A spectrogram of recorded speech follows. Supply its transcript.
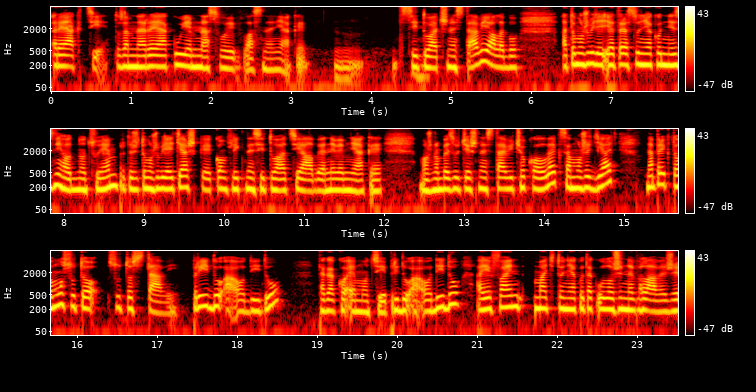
reakcie. To znamená, reagujem na svoje vlastné nejaké mm, situačné stavy, alebo a to môže byť aj, ja teraz to nejako neznehodnocujem, pretože to môže byť aj ťažké konfliktné situácie, alebo ja neviem, nejaké možno bezútešné stavy, čokoľvek sa môže diať. Napriek tomu sú to, sú to stavy. Prídu a odídu, tak ako emócie prídu a odídu a je fajn mať to nejako tak uložené v hlave, že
